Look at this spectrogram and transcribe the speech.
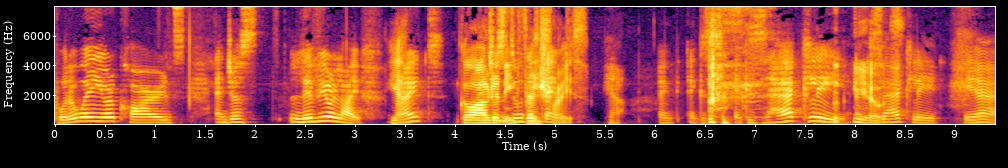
put away your cards and just live your life yeah. right? Go out and, and eat french fries exactly yes. exactly yeah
